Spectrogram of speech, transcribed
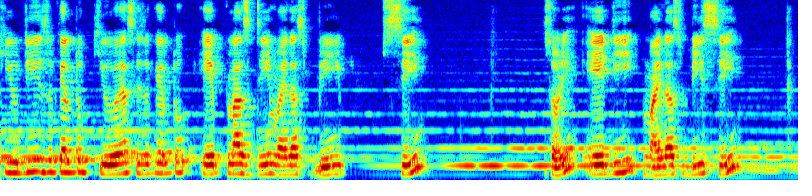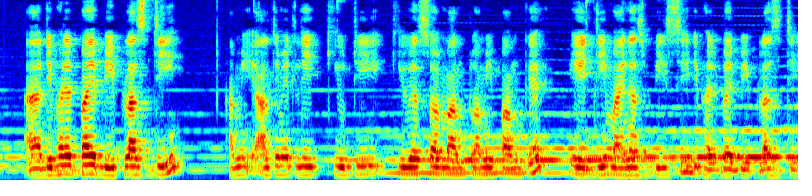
Q D equal to Q S equal to A plus D minus B C sorry A D minus B C divided by B plus D আমি আল্টিমেটলি কিউ ডি কিউ এছৰ মানটো আমি পামগৈ A D minus B C divided by B plus D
